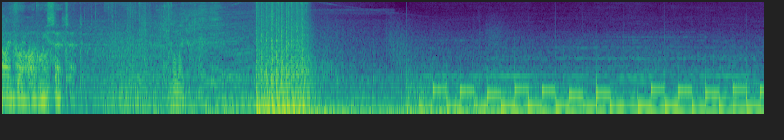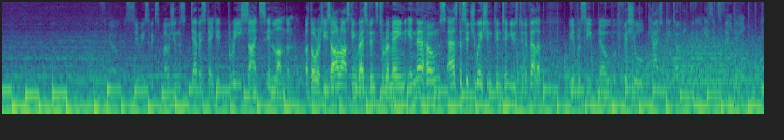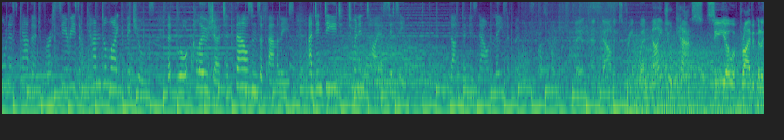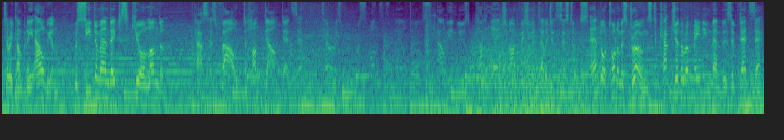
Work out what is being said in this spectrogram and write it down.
Time for a hard reset. Oh my god. A series of explosions devastated three sites in London. Authorities are asking residents to remain in their homes as the situation continues to develop. We have received no official casualty total, but it is expected. For a series of candlelight vigils that brought closure to thousands of families and indeed to an entire city. London is now laser focused. Today at 10 Downing Street, where Nigel Cass, CEO of private military company Albion, received a mandate to secure London. Cass has vowed to hunt down DedSec, terrorist responses. Albion used cutting-edge artificial intelligence systems and autonomous drones to capture the remaining members of DedSec.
